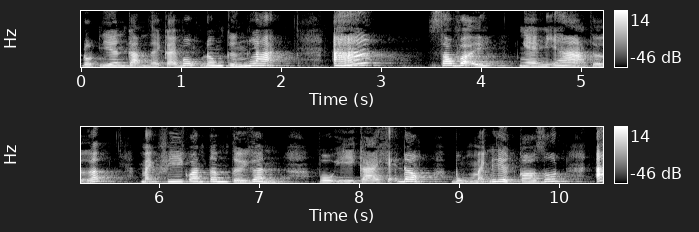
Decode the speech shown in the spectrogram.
đột nhiên cảm thấy cái bụng đông cứng lại. Á, à, sao vậy? Nghe Mỹ Hà thở gấp, Mạnh Phi quan tâm tới gần, vô ý cái khẽ động, bụng mãnh liệt co rút. À,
